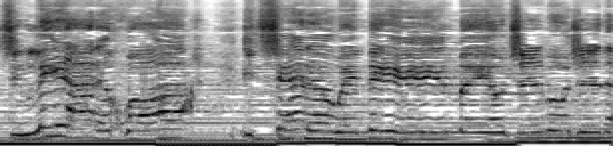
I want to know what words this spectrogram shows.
心里爱一切都为你，没有值不值得。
